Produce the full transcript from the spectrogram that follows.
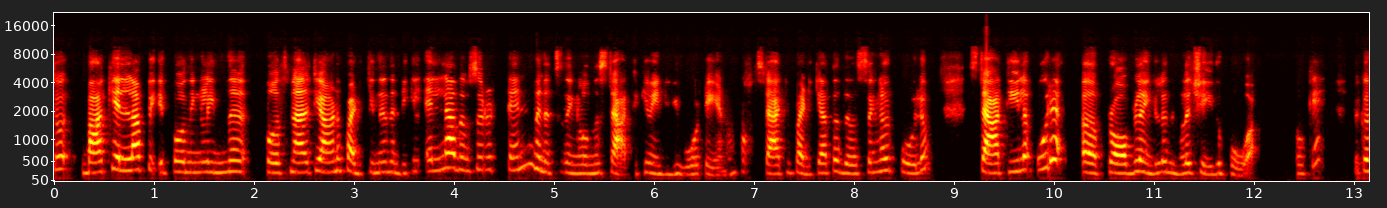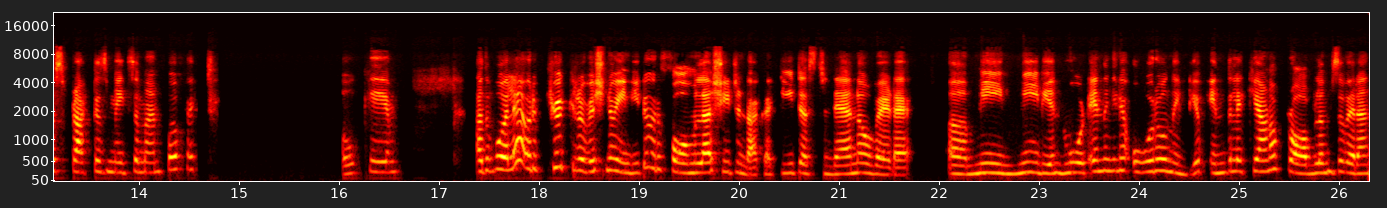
so ബാക്കി എല്ലാ ഇപ്പോ നിങ്ങൾ ഇന്ന് പേഴ്സണാലിറ്റി ആണ് പഠിക്കുന്നതെന്നുണ്ടെങ്കിൽ എല്ലാ ദിവസവും ഒരു ടെൻ മിനിറ്റ്സ് നിങ്ങൾ ഒന്ന് സ്റ്റാറ്റിക്ക് വേണ്ടി ഡിവോട്ട് ചെയ്യണം. സ്റ്റാറ്റി പഠിക്കാത്ത ദിവസങ്ങൾ പോലും സ്റ്റാറ്റിയിലെ ഒരു പ്രോബ്ലം എങ്കിലും നിങ്ങൾ ചെയ്തു പോവുക. Okay because practice makes a man perfect okay അതുപോലെ ഒരു ക്വിക്ക് റിവിഷന് വേണ്ടിയിട്ട് ഒരു ഫോർമുല ഷീറ്റ് ഉണ്ടാക്കുക. ടി ടെസ്റ്റിന്റെ അനോവയുടെ മീൻ മീഡിയൻ മോഡ് എന്നിങ്ങനെ ഓരോന്നിന്റെയും എന്തിലൊക്കെയാണോ പ്രോബ്ലംസ് വരാൻ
